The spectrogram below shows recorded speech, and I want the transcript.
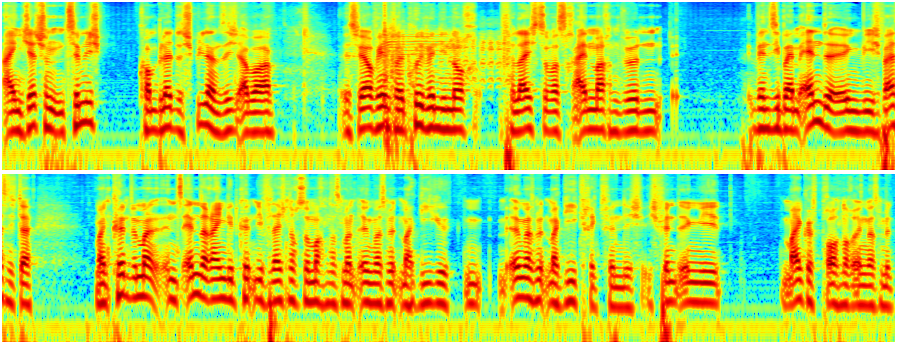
eigentlich jetzt schon ein ziemlich komplettes Spiel an sich, aber es wäre auf jeden Fall cool, wenn die noch vielleicht sowas reinmachen würden, wenn sie beim Ende irgendwie, ich weiß nicht, da man könnte, wenn man ins Ende reingeht, könnten die vielleicht noch so machen, dass man irgendwas mit Magie irgendwas mit Magie kriegt, finde ich. Ich finde irgendwie Minecraft braucht noch irgendwas mit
